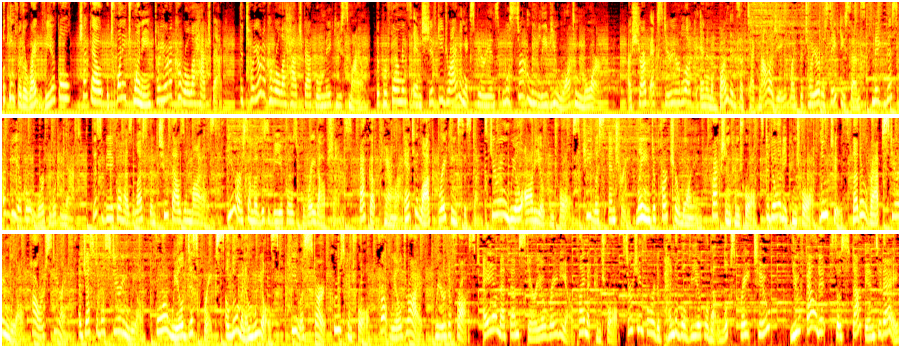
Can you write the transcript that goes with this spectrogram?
Looking for the right vehicle? Check out the 2020 Toyota Corolla Hatchback. The Toyota Corolla Hatchback will make you smile. The performance and shifty driving experience will certainly leave you wanting more. A sharp exterior look and an abundance of technology like the Toyota Safety Sense make this a vehicle worth looking at. This vehicle has less than 2,000 miles. Here are some of this vehicle's great options. Backup camera, anti-lock braking system, steering wheel audio controls, keyless entry, lane departure warning, traction control, stability control, Bluetooth, leather wrapped steering wheel, power steering, adjustable steering wheel, four wheel disc brakes, aluminum wheels, keyless start, cruise control, front wheel drive, rear defrost, AM FM stereo radio, climate control. Searching for a dependable vehicle that looks great too? You found it, so stop in today.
